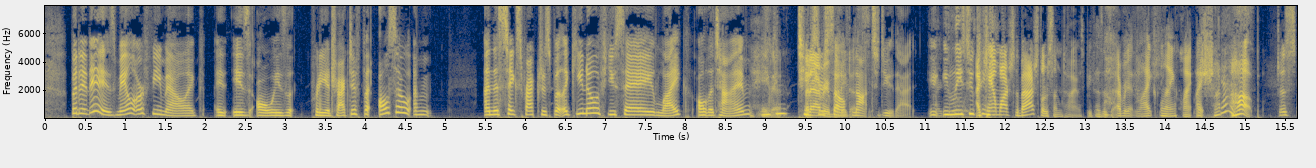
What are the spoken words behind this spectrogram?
but it is male or female. Like it is always pretty attractive. But also, um, and this takes practice. But like you know, if you say like all the time, you can it. teach yourself does. not to do that. You, at least you Can. I can. can't watch The Bachelor sometimes because it's oh, every like like like. Like, shut yes. up. Just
